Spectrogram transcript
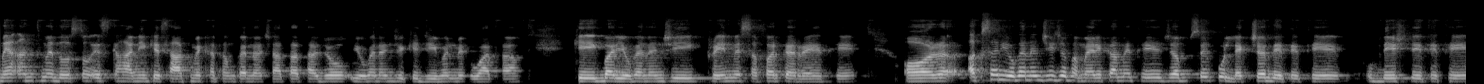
मैं अंत में दोस्तों इस कहानी के साथ में खत्म करना चाहता था, जो योगानंद जी के जीवन में हुआ था। कि एक बार योगानंद जी ट्रेन में सफ़र कर रहे थे और अक्सर योगानंद जी जब अमेरिका में थे, जब सिर्फ़ वो लेक्चर देते थे, उपदेश देते थे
